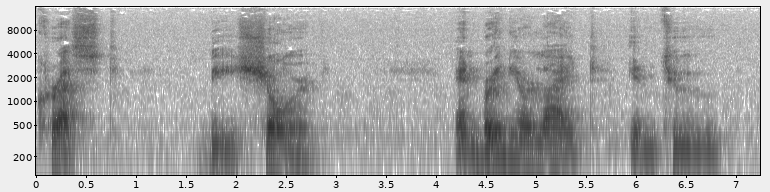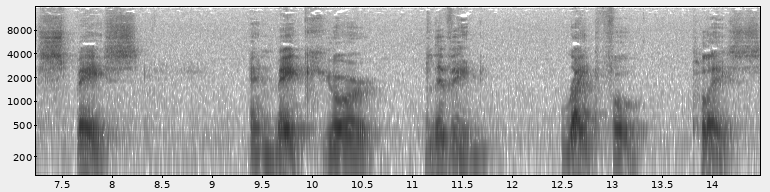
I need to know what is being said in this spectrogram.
crust be shorn, and bring your light into space and make your living rightful place.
